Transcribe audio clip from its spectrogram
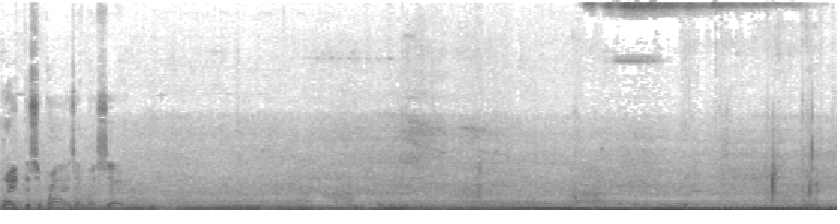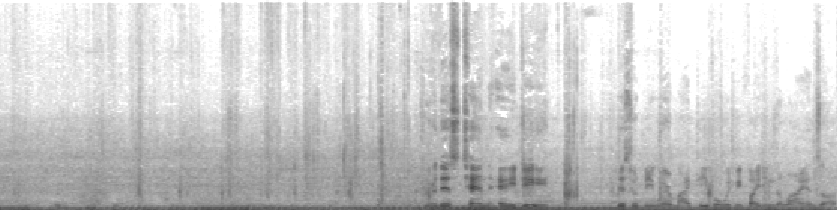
Quite the surprise, I must say. For this 10 AD, this would be where my people would be fighting the lions off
